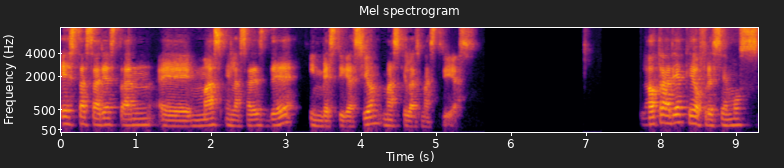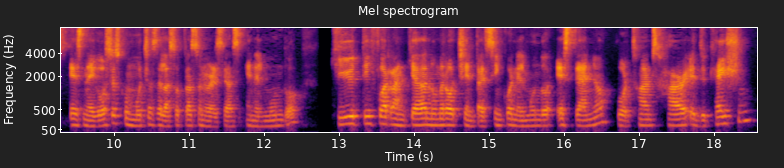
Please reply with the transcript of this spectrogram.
estas áreas están eh, más en las áreas de investigación más que las maestrías. La otra área que ofrecemos es negocios con muchas de las otras universidades en el mundo. QUT fue rankeada número 85 en el mundo este año por Times Higher Education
